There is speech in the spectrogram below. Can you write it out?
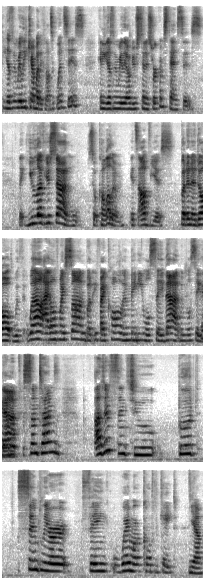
He doesn't really care about the consequences, and he doesn't really understand the circumstances. Like you love your son, so call him. It's obvious. But an adult with, well, I love my son, but if I call him, maybe he'll say that, maybe he'll say Yeah, that. but sometimes others tend to put simpler thing way more complicated. Yeah.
